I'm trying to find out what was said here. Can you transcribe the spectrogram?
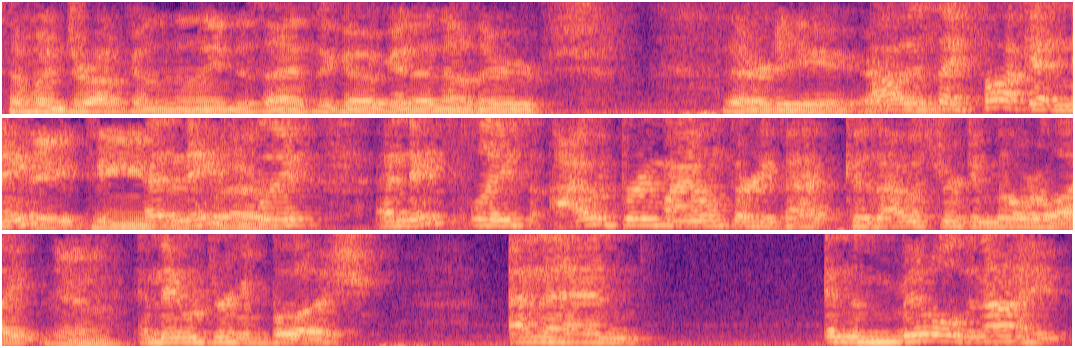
someone drunk and then he decides to go get another 30. Or I would say fuck at Nate's 18 at Nate's whatever. place. At Nate's place, I would bring my own thirty pack because I was drinking Miller Lite Yeah. and they were drinking Busch, and then in the middle of the night,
